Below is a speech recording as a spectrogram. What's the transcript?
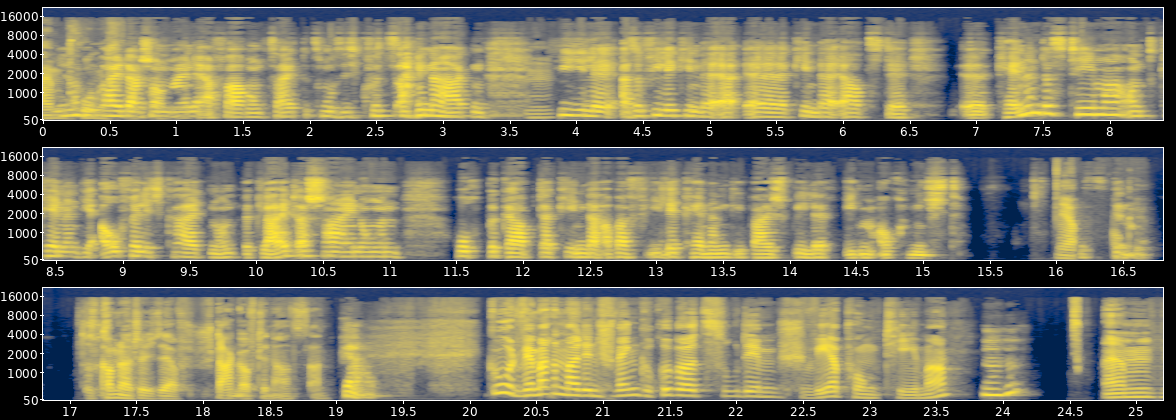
einem ja, wobei da schon meine Erfahrung zeigt, jetzt muss ich kurz einhaken. Mhm. Viele, also viele Kinder, äh, Kinderärzte äh, kennen das Thema und kennen die Auffälligkeiten und Begleiterscheinungen hochbegabter Kinder, aber viele kennen die Beispiele eben auch nicht. Ja, das, genau. okay. Das kommt natürlich sehr stark auf den Arzt an. Genau. Gut, wir machen mal den Schwenk rüber zu dem Schwerpunktthema. Mhm. Ähm,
